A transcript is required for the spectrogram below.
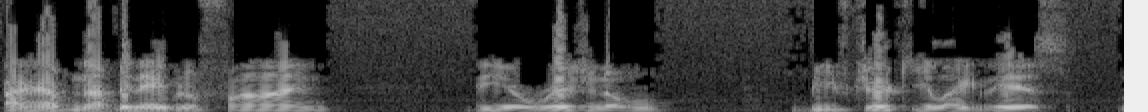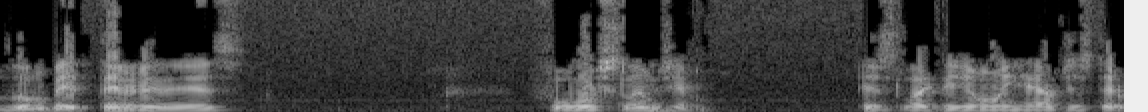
I have not been able to find the original beef jerky like this, a little bit thinner than this, for Slim Jim. It's like they only have just that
